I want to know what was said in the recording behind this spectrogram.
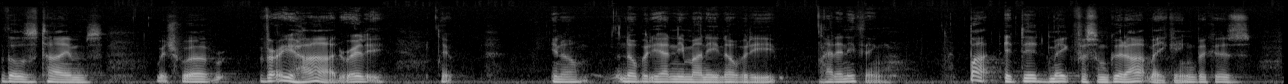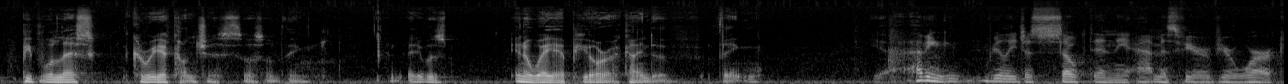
those times, which were very hard, really. It, you know, nobody had any money, nobody had anything. But it did make for some good art making because people were less career conscious or something. It was, in a way, a purer kind of thing. Yeah, having really just soaked in the atmosphere of your work,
